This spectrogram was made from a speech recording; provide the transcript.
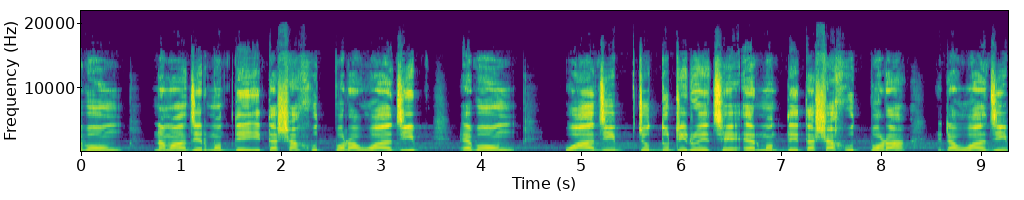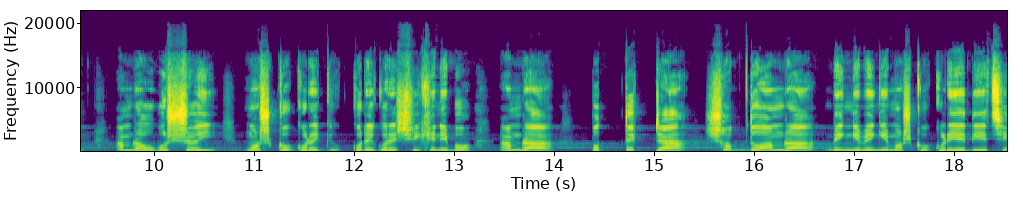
এবং নামাজের মধ্যে এই তাশাহুদ পড়া ওয়াজিব এবং ওয়াজিব চোদ্দোটি রয়েছে, এর মধ্যে তাশাহুদ পড়া, এটা ওয়াজিব, আমরা অবশ্যই মস্ক করে করে করে শিখে নেব। আমরা প্রত্যেকটা শব্দ আমরা ভেঙে ভেঙে মস্ক করিয়ে দিয়েছি।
